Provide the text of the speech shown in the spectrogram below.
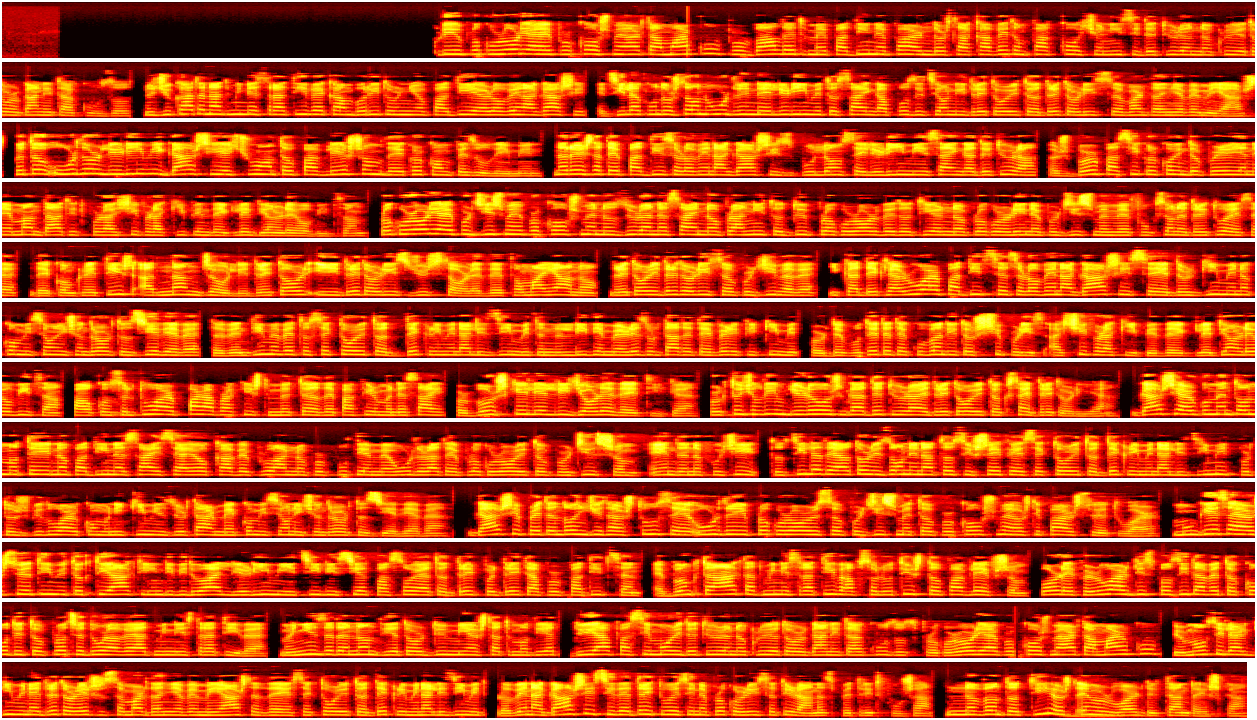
Kryeprokurorja e përkohshme Arta Marku përballet me padinë e parë ndërsa ka vetëm pak kohë që nisi detyrën në krye të organit të akuzës. Në Gjykatën Administrative ka mbërritur një padi e Rovena Gashit, e cila kundërshton urdhrin e lirimit të saj nga pozicioni i drejtorit të Drejtorisë së Marrëdhënieve me Jashtë. Këtë urdhër lirimi Gashi e quan të pavlefshëm dhe e kërkon pezullimin. Në rreshtat e padisë Rovena Gashi zbulon se lirimi i saj nga detyra është bërë pasi kërkoi ndërprerjen e mandatit për Aqif Rakipin dhe Gledion Rehovicën. Prokurorja e Përgjithshme e Përkohshme në zyrën e saj në prani të dy prokurorëve të tjerë në Prokurorinë e Përgjithshme me funksione drejtuese dhe konkretisht Adnan Xholi, drejtor i Drejtorisë Gjyqësore dhe Thoma Jano, drejtor i Drejtorisë së Përgjimeve, i ka deklaruar paditëses Rovena Gashi se dërgimi në Komisionin Qendror të Zgjedhjeve të vendimeve të sektorit të dekriminalizimit në lidhje me rezultatet e verifikimit për deputetët e Kuvendit të Shqipërisë Aqif Rakipi dhe Gledion Rehovica pa u konsultuar paraprakisht me të dhe pa firmën e saj përbën shkelje ligjore dhe etike. Për këtë qëllim lirohesh nga detyra e drejtorit të kësaj drejtorie. Gashi argumenton më tej në padinë e saj se ajo ka vepruar në përputhje me urdhrat e prokurorit të përgjithshëm ende në fuqi, të cilët e autorizonin atë si shefe e sektorit të dekriminalizimit për të zhvilluar komunikimin zyrtar me Komisionin Qendror të Zgjedhjeve. Gashi pretendon gjithashtu se urdhri i Prokurores së Përgjithshme të Përkohshme është i paarsyetuar. Mungesa e arsyetimit të këtij akti individual lirimi i cili sjell pasoja të drejtpërdrejta për paditësen, e bën këtë akt administrativ absolutisht të pavlefshëm, po referuar dispozitave të Kodit të Procedurave Administrative, më njëzet e nëntë dhjetor dy mijë e shtatëmbëdhjetë, dy javë pasi mori detyrën në krye të organit të akuzës, prokurorja e përkohshme Arta Marku firmosi largimin e drejtoreshës së marrëdhënieve me jashtë dhe sektorit të dekriminalizimit Rovena Gashi si dhe drejtuesin e Prokurorisë së Tiranës Petrit Fusha. Në vend të tij është emëruar Dritan Rreshka.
